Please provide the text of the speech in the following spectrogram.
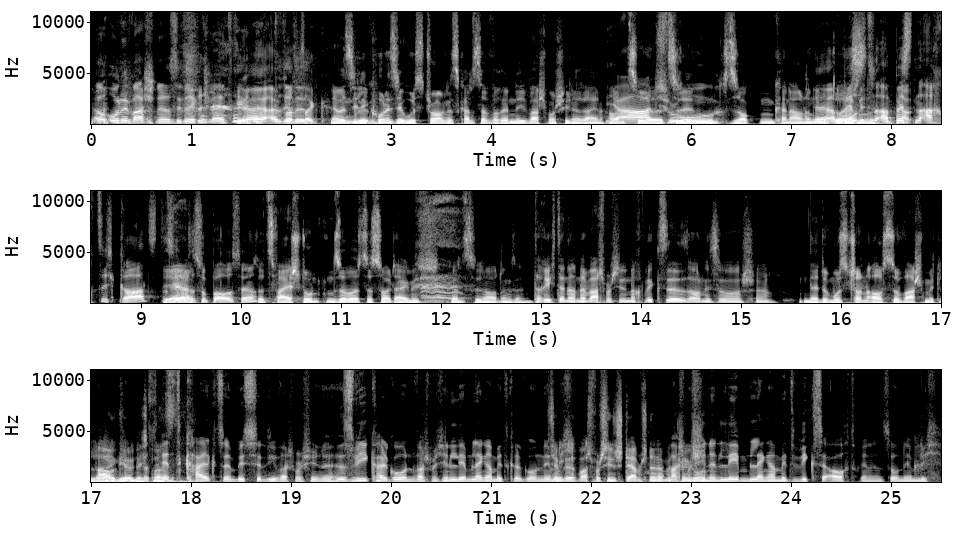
Aber ohne Waschen, dass sie direkt gleich Ja, ja, einfach. Ja, aber Silikon ist ja urstrong, das kannst du einfach in die Waschmaschine reinhauen Ja, zu, zu den Socken, keine Ahnung. Ja, am, besten, am besten 80 Grad, das sieht ja. das super aus, ja? so zwei Stunden sowas, das sollte eigentlich ganz in Ordnung sein. Da riecht dann nach einer Waschmaschine nach Wichse, ist auch nicht so schön. Ne, du musst schon auch so Waschmittel Ah, okay, Das was. entkalkt so ein bisschen die Waschmaschine. Das ist wie Kalgon. Waschmaschinen leben länger mit Kalgon, Ich habe nämlich. gedacht, Waschmaschinen sterben schneller mit Waschmaschinen leben länger mit Wichse auch drinnen, so nämlich.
